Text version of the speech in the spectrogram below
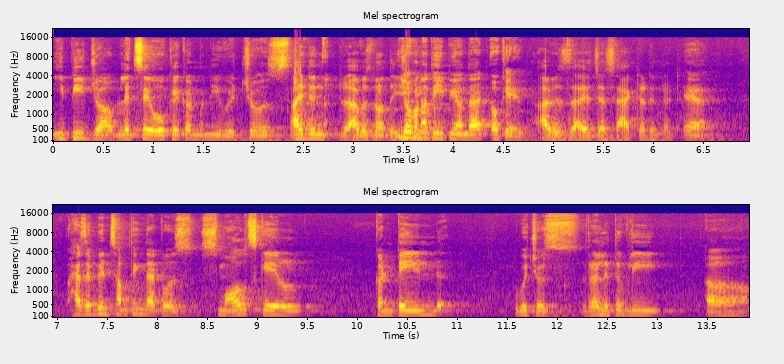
EP job? Let's say OK Kanmani, which was I didn't. I was not the. you were EP. not the EP on that. Okay, I was. I just acted in it. yeah. Has it been something that was small scale, contained, which was relatively uh,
